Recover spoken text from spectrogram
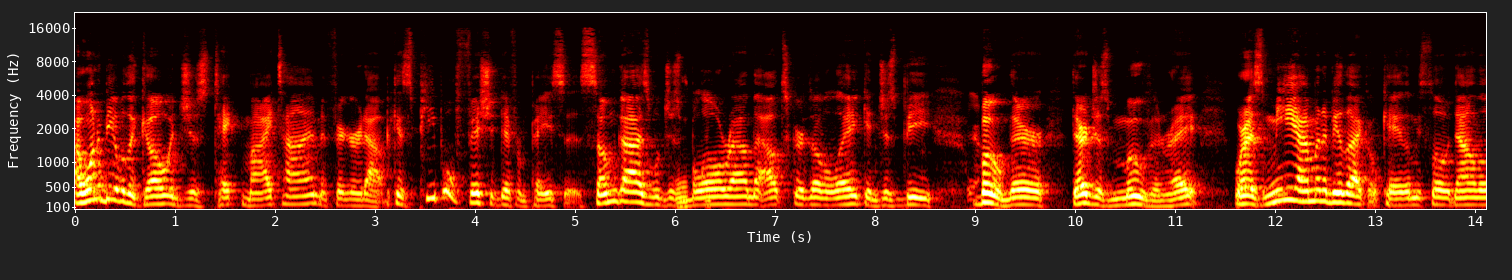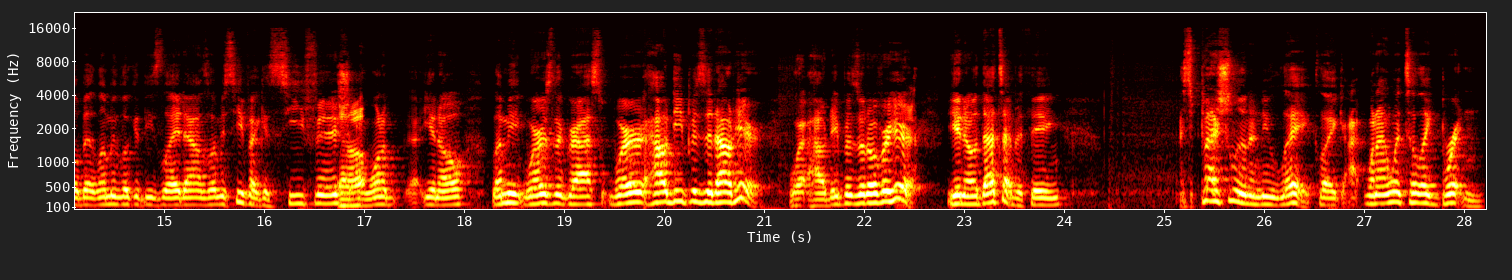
I want to be able to go and just take my time and figure it out because people fish at different paces. Some guys will just blow mm-hmm. around the outskirts of a lake and just be, boom, they're they're just moving right. Whereas me, I'm gonna be like, okay, let me slow it down a little bit. Let me look at these laydowns. Let me see if I can see fish. Yeah. I want to, you know, let me. Where's the grass? Where? How deep is it out here? Where? How deep is it over here? You know that type of thing especially on a new lake. Like I, when I went to Lake Britain,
